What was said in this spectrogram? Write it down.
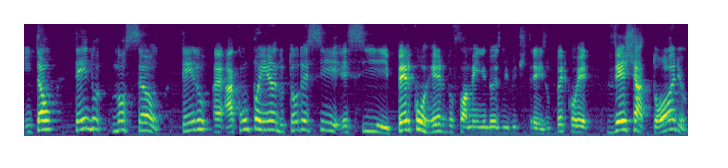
Então, tendo noção, tendo é, acompanhando todo esse, esse percorrer do Flamengo em 2023, um percorrer vexatório,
